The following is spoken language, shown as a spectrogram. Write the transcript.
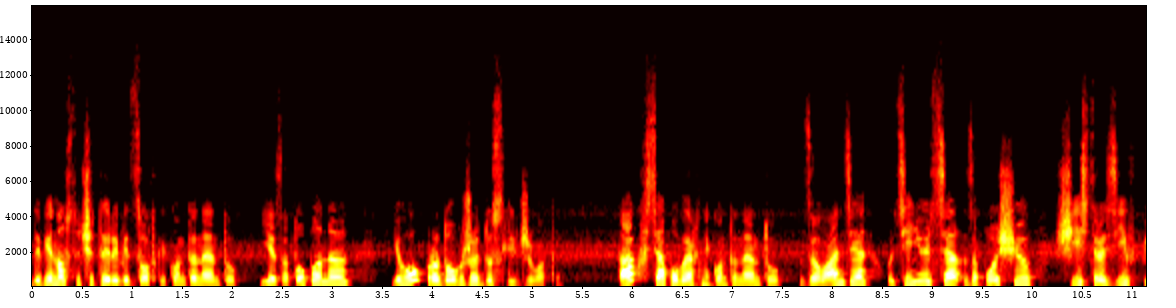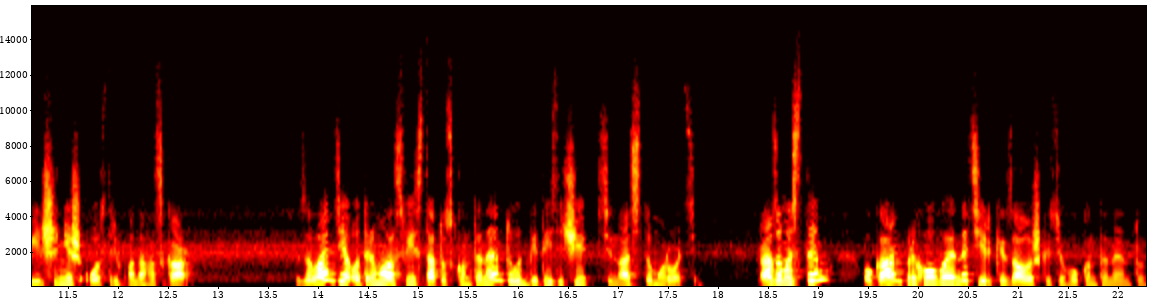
94% континенту є затопленою, його продовжують досліджувати. Так, вся поверхня континенту Зеландія оцінюється за площею в 6 разів більше, ніж острів Мадагаскар. Зеландія отримала свій статус континенту у 2017 році. Разом із тим, океан приховує не тільки залишки цього континенту.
